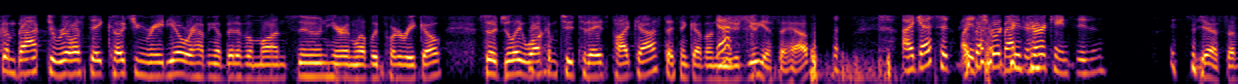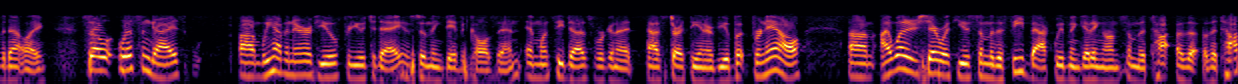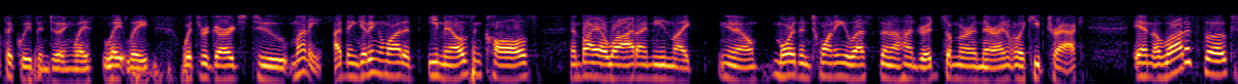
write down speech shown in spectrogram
Welcome back to Real Estate Coaching Radio. We're having a bit of a monsoon here in lovely Puerto Rico. So, Julie, welcome to today's podcast. I think I've unmuted yes. you. Yes, I have. I guess it, I it's hurricane back to season. hurricane season. yes, evidently. So, listen, guys, um, we have an interview for you today, assuming David calls in. And once he does, we're going to uh, start the interview. But for now, um, I wanted to share with you some of the feedback we've been getting on some of the, to- of the, of the topic we've been doing late- lately with regards to money. I've been getting a lot of emails and calls, and by a lot, I mean like you know more than 20, less than 100, somewhere in there. I don't really keep track. And a lot of folks,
